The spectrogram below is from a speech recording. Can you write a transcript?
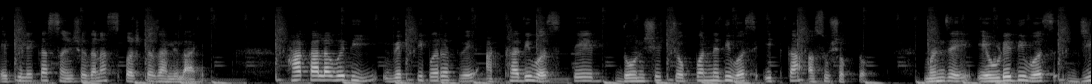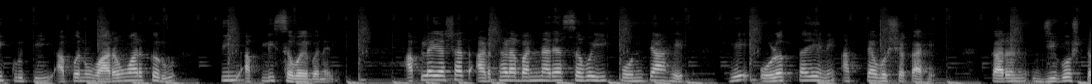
येथील एका संशोधनात स्पष्ट झालेलं आहे. हा कालावधी व्यक्तिपरत्वे अठरा दिवस ते दोनशे चोपन्न दिवस इतका असू शकतो. म्हणजे एवढे दिवस जी कृती आपण वारंवार करू ती आपली सवय बनेल. आपल्या यशात अडथळा बांधणाऱ्या सवयी कोणत्या आहेत हे ओळखता येणे अत्यावश्यक आहे. कारण जी गोष्ट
